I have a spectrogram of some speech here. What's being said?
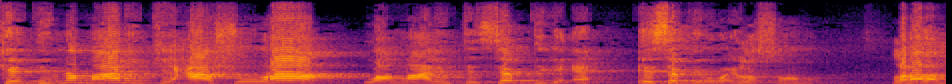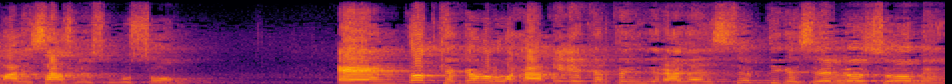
Kadibna maalinkii cashuuraa waa maalinta sabdiga ah ee sabdiga waa in la soomo. Labada maalin saas la iskugu soomo. Dadka gobol waxaa dhici karta inay yidhahdaan sabdiga see loo sooma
